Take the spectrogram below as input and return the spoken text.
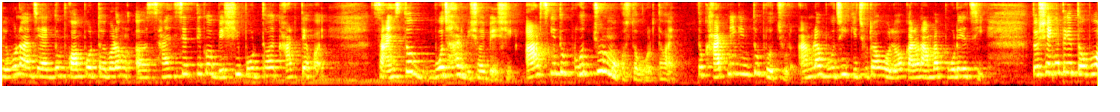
ভেবো না যে একদম কম পড়তে হয়, বরং সায়েন্সের থেকেও বেশি পড়তে হয়, খাটতে হয়। সায়েন্স তো বোঝার বিষয় বেশি। আর্টস কিন্তু প্রচুর মুখস্থ করতে হয়। তো খাটনি কিন্তু প্রচুর। আমরা বুঝি কিছুটা হলো কারণ আমরা পড়েছি। তো সেখান থেকে তবুও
